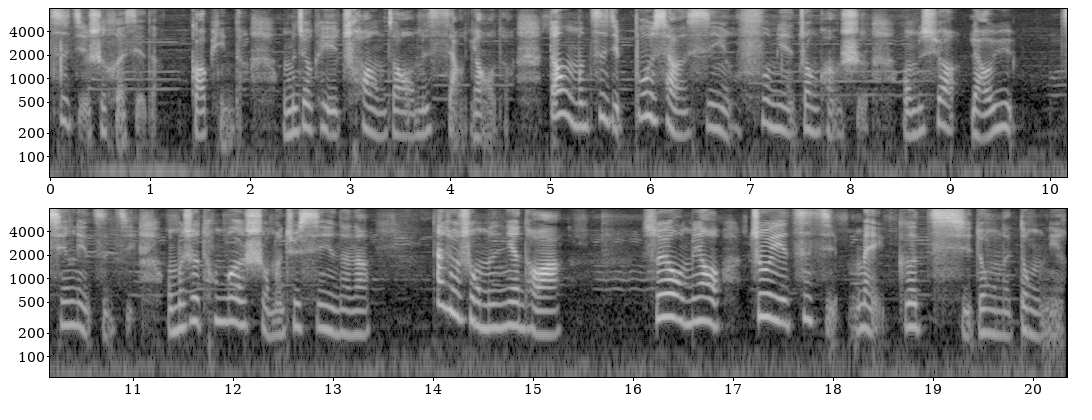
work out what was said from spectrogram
自己是和谐的、高频的，我们就可以创造我们想要的。当我们自己不想吸引负面状况时，我们需要疗愈、清理自己。我们是通过什么去吸引的呢？那就是我们的念头啊。所以我们要注意自己每个启动的动念，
